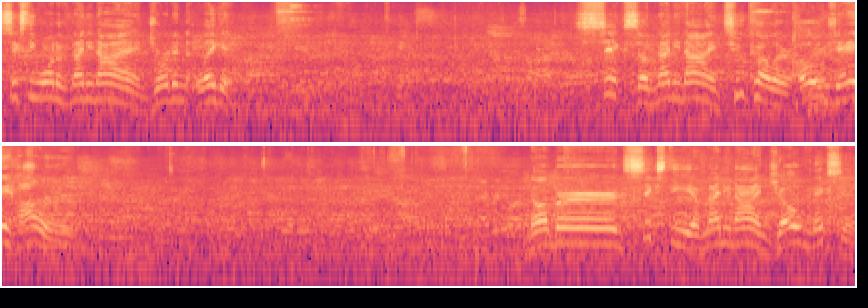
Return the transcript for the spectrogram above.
61 of 99, Jordan Leggett. 6 of 99, two color, OJ Howard. Numbered 60 of 99, Joe Mixon.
